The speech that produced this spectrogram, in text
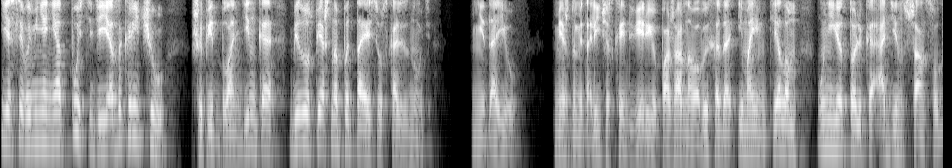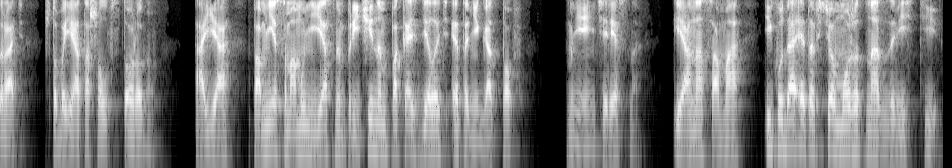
«Если вы меня не отпустите, я закричу!» — шипит блондинка, безуспешно пытаясь ускользнуть. «Не даю». Между металлической дверью пожарного выхода и моим телом у нее только один шанс удрать, чтобы я отошел в сторону. А я, по мне самому неясным причинам, пока сделать это не готов. Мне интересно. И она сама, и куда это все может нас завести.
